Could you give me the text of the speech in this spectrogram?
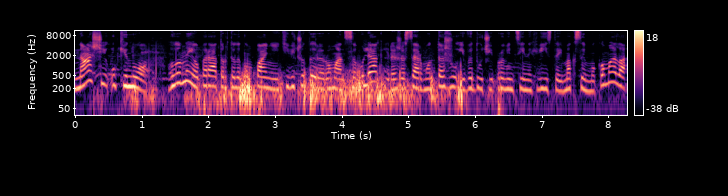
Наші у кіно. Головний оператор телекомпанії тв 4 Роман Савуляк і режисер монтажу і ведучий провінційних вістей Максим Мокомела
